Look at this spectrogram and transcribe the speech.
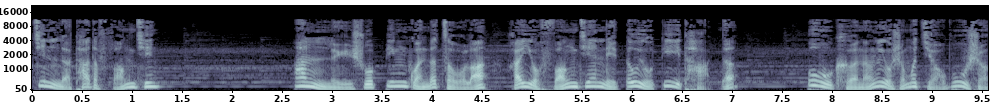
进了他的房间。按理说，宾馆的走廊还有房间里都有地毯的，不可能有什么脚步声。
